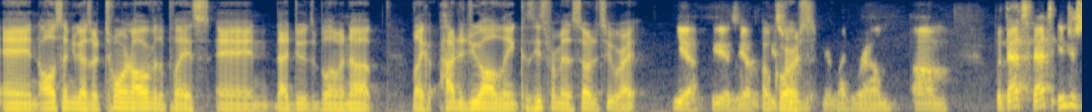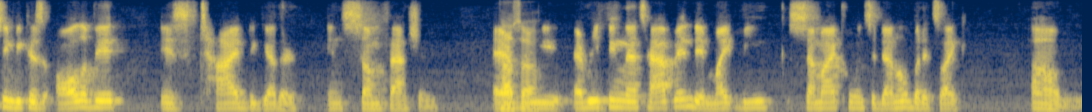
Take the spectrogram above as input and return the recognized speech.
and all of a sudden, you guys are touring all over the place, and that dude's blowing up. Like, how did you all link? Because he's from Minnesota too, right? Yeah, he is. Yep. Of He's course. from a different like realm. Um, but that's that's interesting because all of it is tied together in some fashion. How so? Everything that's happened, it might be semi coincidental, but it's like, um,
